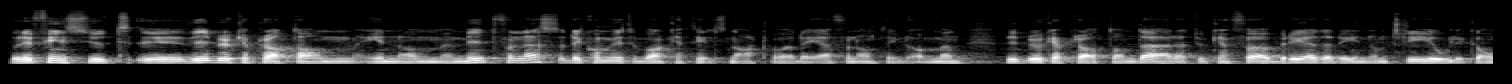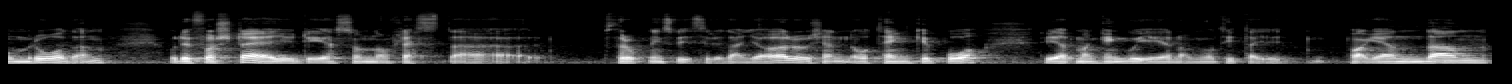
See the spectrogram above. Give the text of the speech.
Och det finns ju, eh, vi brukar prata om inom Meetfulness och det kommer vi tillbaka till snart vad det är för någonting då. Men vi brukar prata om där att du kan förbereda dig inom tre olika områden. Och det första är ju det som de flesta förhoppningsvis redan gör och, känner, och tänker på. Det är att man kan gå igenom och titta på agendan,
